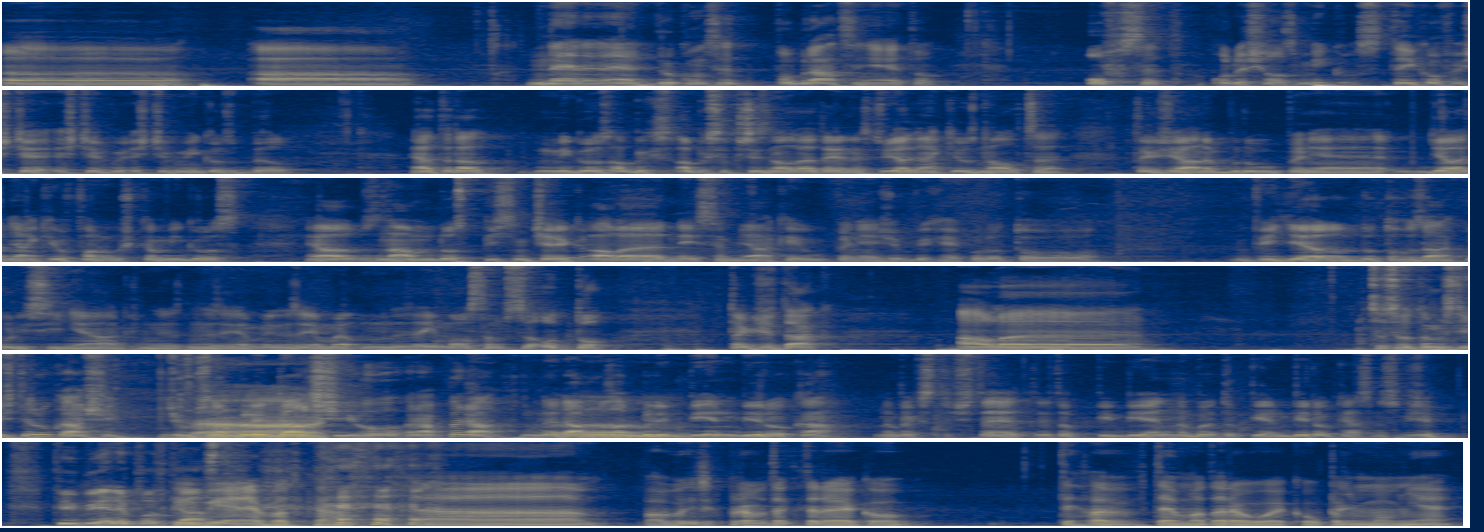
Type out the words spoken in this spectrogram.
uh, a ne, ne, ne, dokonce obráceně je to. Offset odešel z Migos, Takeoff ještě, ještě, ještě v Migos byl. Já teda Migos, abych, abych se přiznal, já tady nechci dělat nějakého znalce, takže já nebudu úplně dělat nějakého fanouška Migos. Já znám dost písniček, ale nejsem nějaký úplně, že bych jako do toho viděl, do toho zákulisí nějak, ne, nezajímal, nezajímal, nezajímal jsem se o to, takže tak. Ale co si o tom myslíš ty, Lukáši? Že už Tak. zabili dalšího rapera. Nedávno zabili PNB Roka, nebo jak se to čte, je to PBN, nebo je to PNB Rock? Já si myslím, že PBN je podcast. PBN je podcast. uh, abych řekl pravdu, tak teda jako tyhle témata jdou jako úplně mimo mě.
